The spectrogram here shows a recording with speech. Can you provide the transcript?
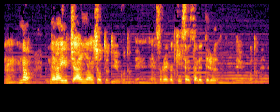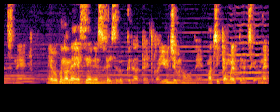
うん。の、狙い撃ちアイアンショットということで、えそれが掲載されてるということでですね、え僕のね、SNS、Facebook であったりとか、YouTube の方で、まあ、Twitter もやってるんですけどね、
